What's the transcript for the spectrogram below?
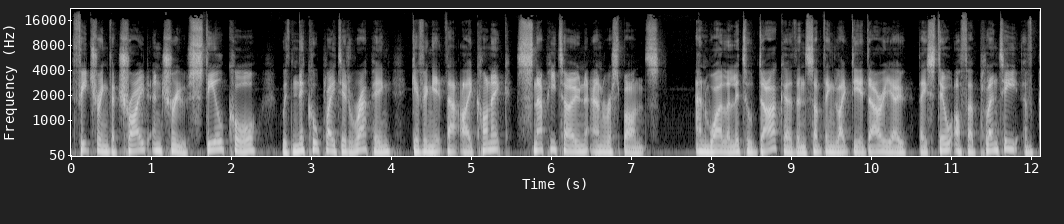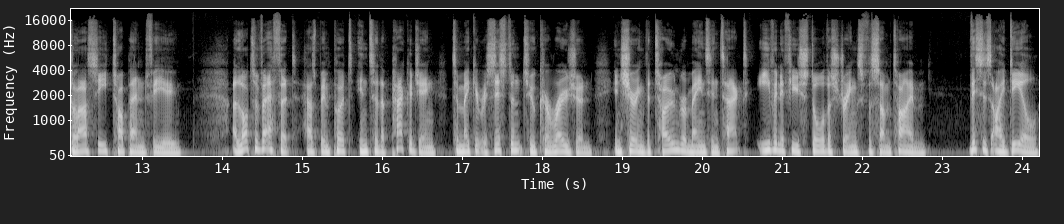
featuring the tried and true steel core with nickel plated wrapping, giving it that iconic, snappy tone and response. And while a little darker than something like D'Addario, they still offer plenty of glassy top end for you. A lot of effort has been put into the packaging to make it resistant to corrosion, ensuring the tone remains intact even if you store the strings for some time. This is ideal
